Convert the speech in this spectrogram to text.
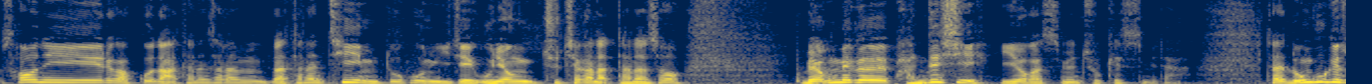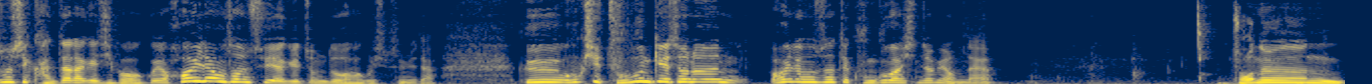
선의를 갖고 나타난 사람, 나타난 팀 또 혹은 이제 운영 주체가 나타나서 명맥을 반드시 이어갔으면 좋겠습니다. 자, 농구계 소식 간단하게 짚어봤고요. 허일영 선수 이야기를 좀 더 하고 싶습니다. 그 혹시 두 분께서는 허일영 선수한테 궁금하신 점이 없나요? 저는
